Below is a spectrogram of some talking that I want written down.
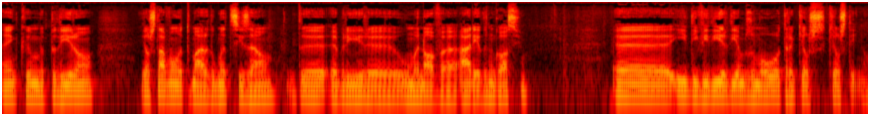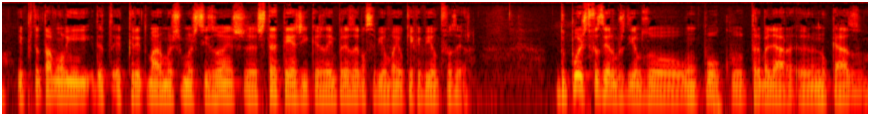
em que me pediram eles estavam a tomar uma decisão de abrir eh, uma nova área de negócio uh, e dividir, digamos, uma ou outra que eles, que eles tinham. E, portanto, estavam ali a querer tomar umas, umas decisões eh, estratégicas da empresa, não sabiam bem o que é que haviam de fazer. Depois de fazermos, digamos, um pouco trabalhar no caso,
